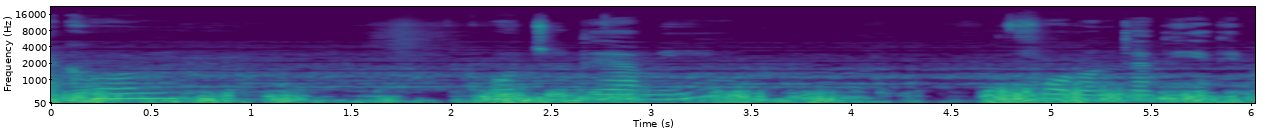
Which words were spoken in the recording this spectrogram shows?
এখন কচুতে আমি ফোড়নটা দিয়ে দিব।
